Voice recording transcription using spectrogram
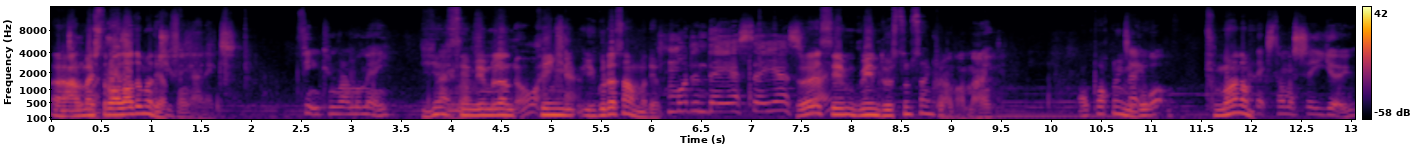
almashtira oladimi deyapti. Think Alex? Think you can run with me? Ye, sen men bilan teng yugurasanmi deyapti. Modern day SAS, right? sen men do'stimsan-ku. Opoqingni bu tushunmadim. Next time I see you,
